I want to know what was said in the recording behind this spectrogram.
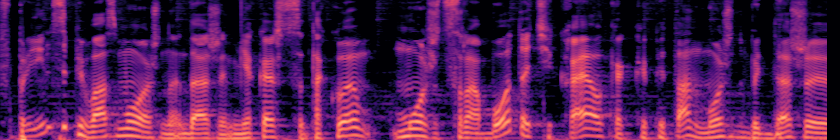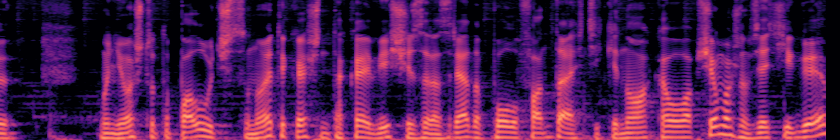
В принципе, возможно даже. Мне кажется, такое может сработать, и Кайл как капитан, может быть, даже у него что-то получится. Но это, конечно, такая вещь из разряда полуфантастики. Ну а кого вообще можно взять EG?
